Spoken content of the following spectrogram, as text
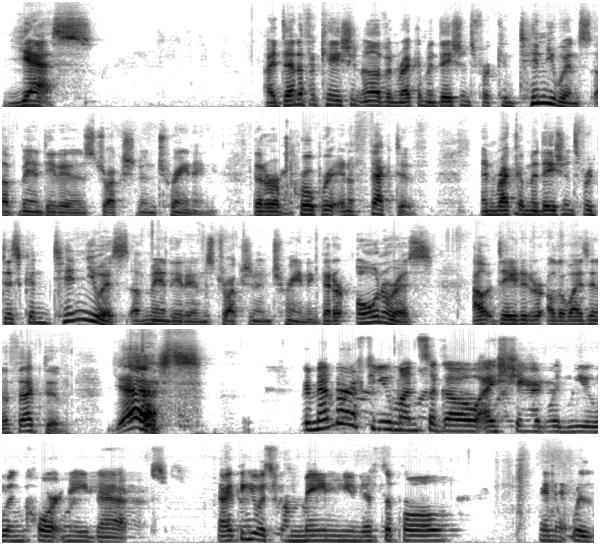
Yes. Identification of and recommendations for continuance of mandated instruction and training that are appropriate and effective, and recommendations for discontinuous of mandated instruction and training that are onerous, outdated, or otherwise ineffective. Yes. Remember a few months ago, I shared with you and Courtney that I think it was from Maine Municipal, and it was,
